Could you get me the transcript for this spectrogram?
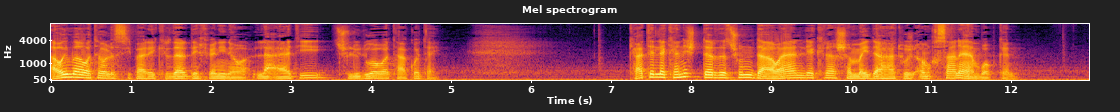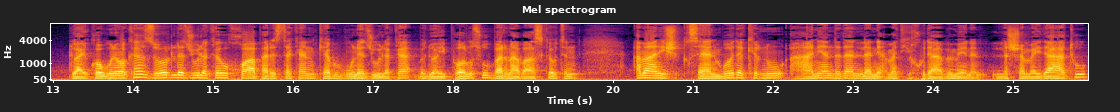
ئەوەی ماوەتەوە لە سیپارەی کردار دەیخوێنینەوە لە ئاەتی چلودوەوە تاکۆتای کاتێ لە کەنیشت دەردەچوون داوایان لێکرا شەمەی داهاتوش ئەم قسانیان بۆ بکەن دوای کۆبوونەوەکە زۆر لە جوولەکە و خوا پەرستەکان کە ببوونە جوولەکە بەدوای پۆڵس و بەرناباس کەوتن ئەمانیش قسەیان بۆ دەکرن و هانیان دەدان لە نیعمەتی خودا بمێنن لە شەمەی داهاتوو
